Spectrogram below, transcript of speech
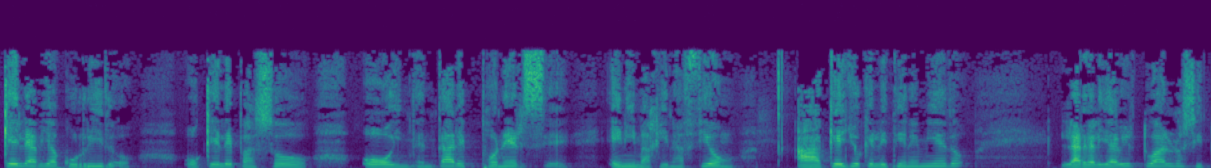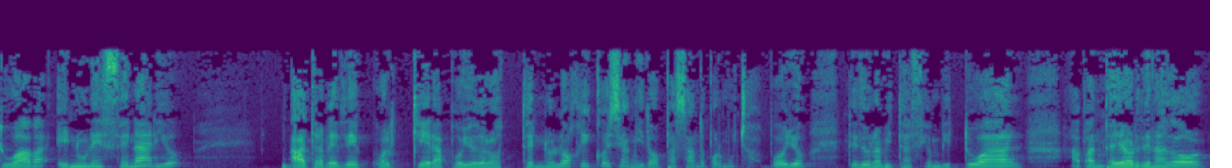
qué le había ocurrido o qué le pasó o intentar exponerse en imaginación a aquello que le tiene miedo, la realidad virtual lo situaba en un escenario a través de cualquier apoyo de los tecnológicos y se han ido pasando por muchos apoyos, desde una habitación virtual a pantalla de ordenador,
